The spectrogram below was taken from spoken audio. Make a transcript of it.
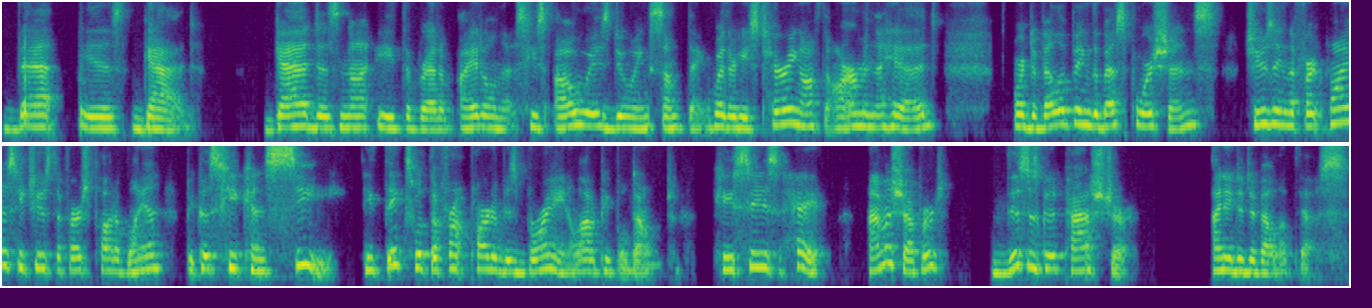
That is Gad. Gad does not eat the bread of idleness. He's always doing something, whether he's tearing off the arm and the head or developing the best portions, choosing the first. Why does he choose the first plot of land? Because he can see. He thinks with the front part of his brain. A lot of people don't. He sees, hey, I'm a shepherd. This is good pasture. I need to develop this.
